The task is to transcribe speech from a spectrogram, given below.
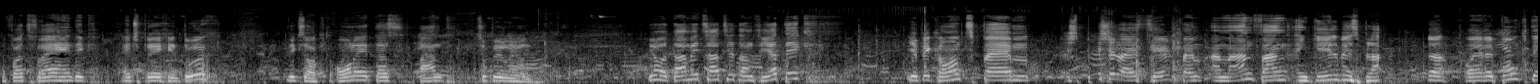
Da fährt freihändig entsprechend durch. Wie gesagt, ohne das Band zu berühren. Ja, damit seid ihr dann fertig. Ihr bekommt beim Specialized Zelt beim, am Anfang ein gelbes Blatt, ihr eure Punkte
